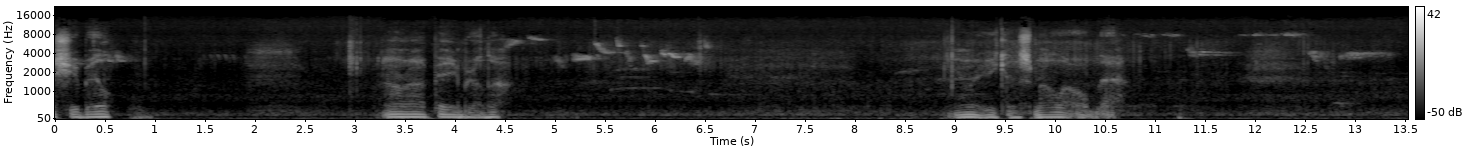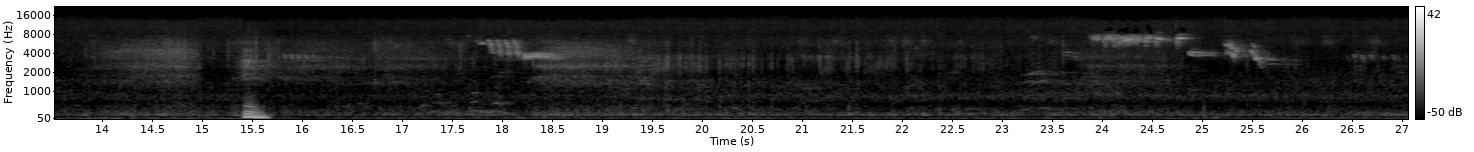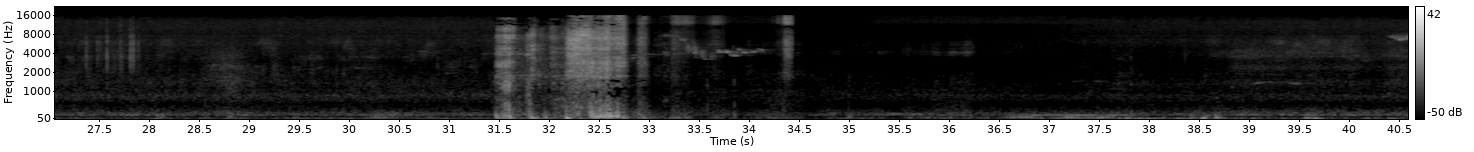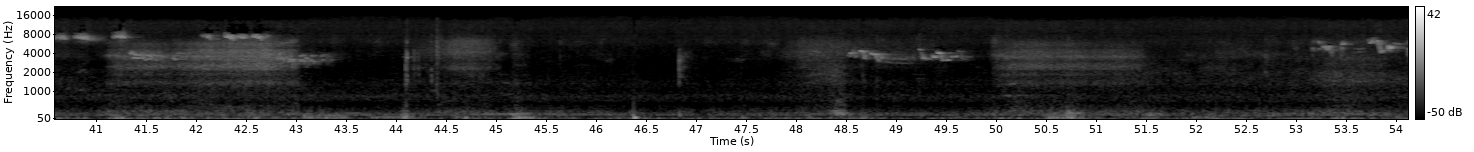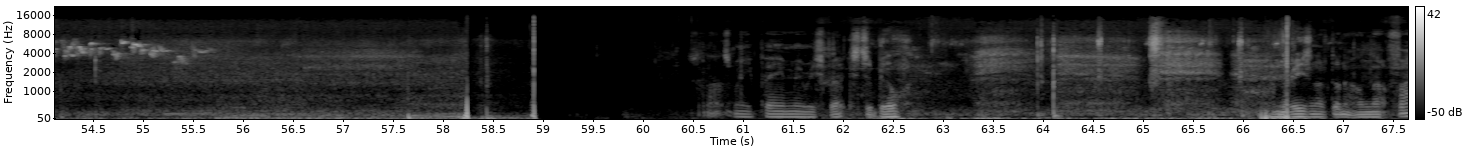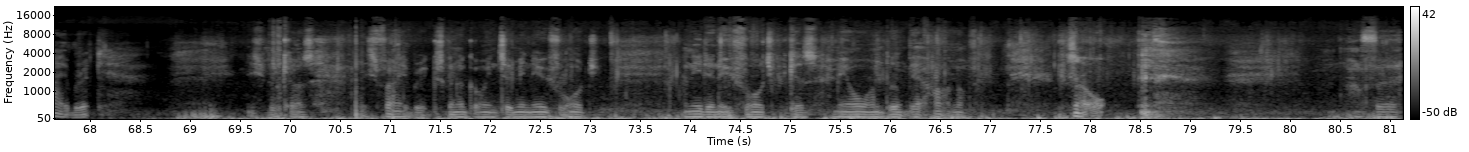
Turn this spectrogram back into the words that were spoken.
miss you, Bill. R.I.P. brother. You can smell that up there. Hmm. So that's me paying my respects to Bill. And the reason I've done it on that fire brick is because this fire brick's going to go into my new forge. I need a new forge because my old one doesn't get hot enough. So I've uh,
